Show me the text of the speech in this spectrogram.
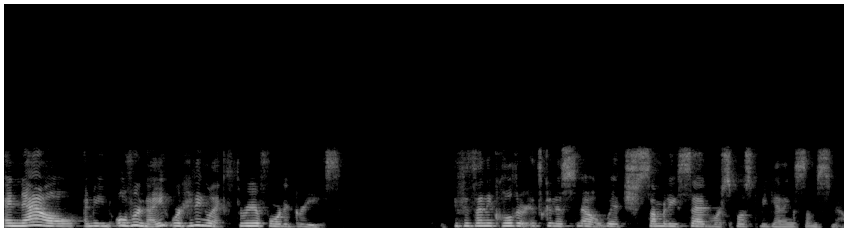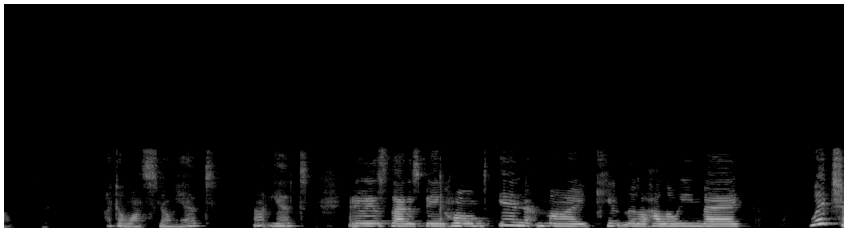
and now, I mean, overnight we're hitting like 3 or 4 degrees. If it's any colder, it's going to snow, which somebody said we're supposed to be getting some snow. I don't want snow yet. Not yet. Anyways, that is being homed in my cute little Halloween bag which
